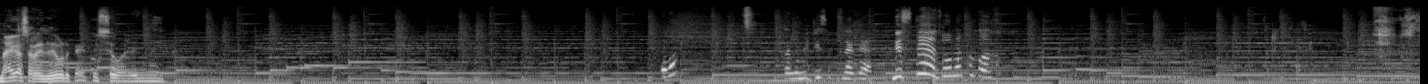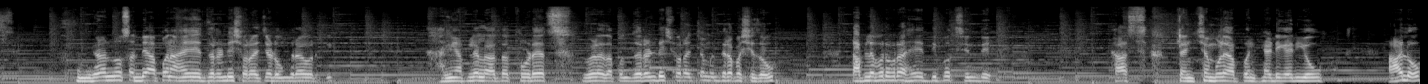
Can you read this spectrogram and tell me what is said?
नाही. का सर एवढं काय ते शिवाय नाही. दिसते तो नको बघ. मित्रांनो सध्या आपण आहे जरंडेश्वराच्या डोंगरावरती. आणि आपल्याला आता थोड्याच वेळात आपण जरंडेश्वराच्या मंदिरापाशी जाऊ. आपल्या बरोबर आहे दीपक शिंदे. खास त्यांच्यामुळे आपण ह्या ठिकाणी येऊ आलो.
